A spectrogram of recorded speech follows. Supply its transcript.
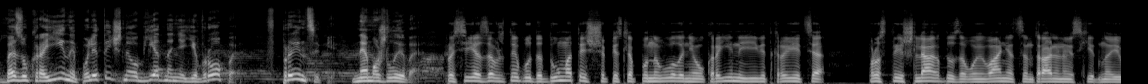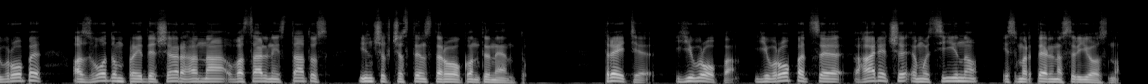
Без України політичне об'єднання Європи в принципі неможливе. Росія завжди буде думати, що після поневолення України їй відкриється простий шлях до завоювання Центральної і Східної Європи, а згодом прийде черга на васальний статус інших частин старого континенту. Третє Європа. Європа це гаряче, емоційно і смертельно серйозно.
